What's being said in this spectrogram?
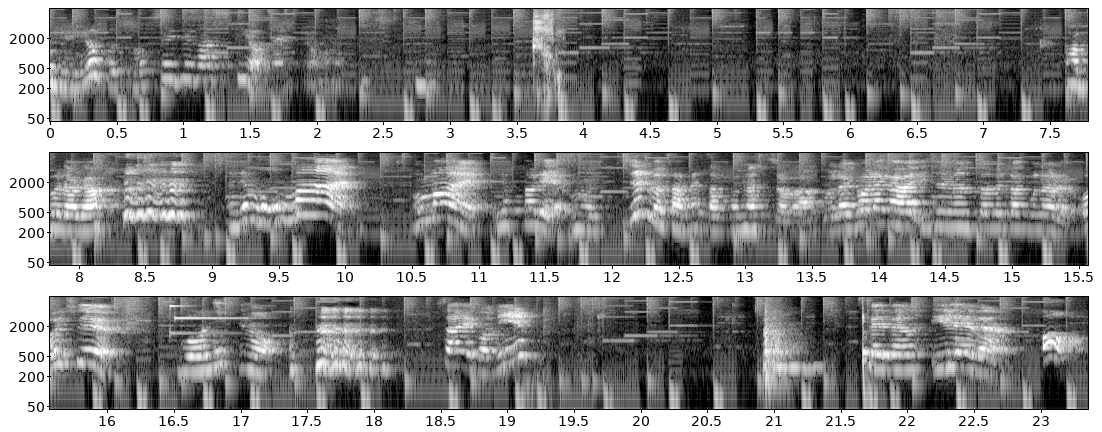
人よくソーセージが好きよねって思油が。でもうまい。うまい。やっぱりもう全部食べたくなっちゃうわ。これこれが一番食べたくなる。美味しい。ボニッシモ最後にセブンイレブンを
